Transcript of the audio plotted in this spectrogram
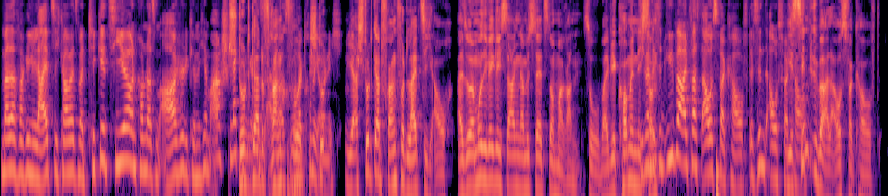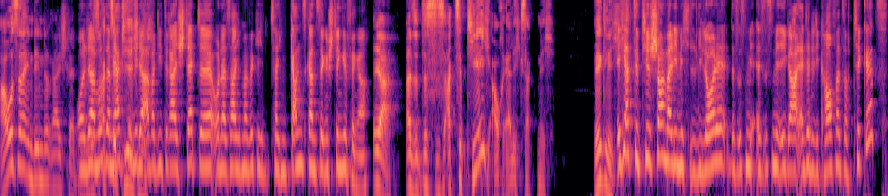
Motherfucking Leipzig, ich kaufe jetzt mal Tickets hier und komme aus dem Arsch, die können mich am Arsch lecken. Stuttgart, da Frankfurt, ich Stutt- ja, Stuttgart, Frankfurt, Leipzig auch. Also da muss ich wirklich sagen, da müsst ihr jetzt noch mal ran. So, weil wir kommen nicht Ich meine, wir sind überall fast ausverkauft. Es sind Wir ausverkauft. sind überall ausverkauft, außer in den drei Städten. und dann, das muss, dann merkst du wieder nicht. aber die drei Städte und dann sage ich mal wirklich, ich einen ganz, ganz dicken Stinkefinger. Ja, also das, das akzeptiere ich auch ehrlich gesagt nicht. Wirklich. Ich akzeptiere schon, weil die mich, die Leute, das ist mir, es ist mir egal. Entweder die kaufen jetzt auch Tickets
